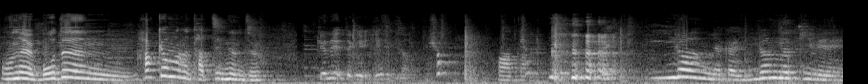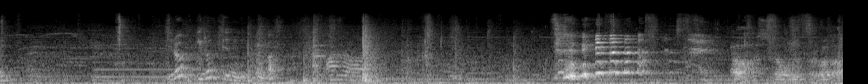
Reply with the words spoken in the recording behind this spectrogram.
오늘 모든 학교물은 다 찍는 줄 걔네 되게 예술이잖아. 슉. 맞아 이런 약간 이런 느낌의 이렇게 이렇게 찍는 건가? 별거다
